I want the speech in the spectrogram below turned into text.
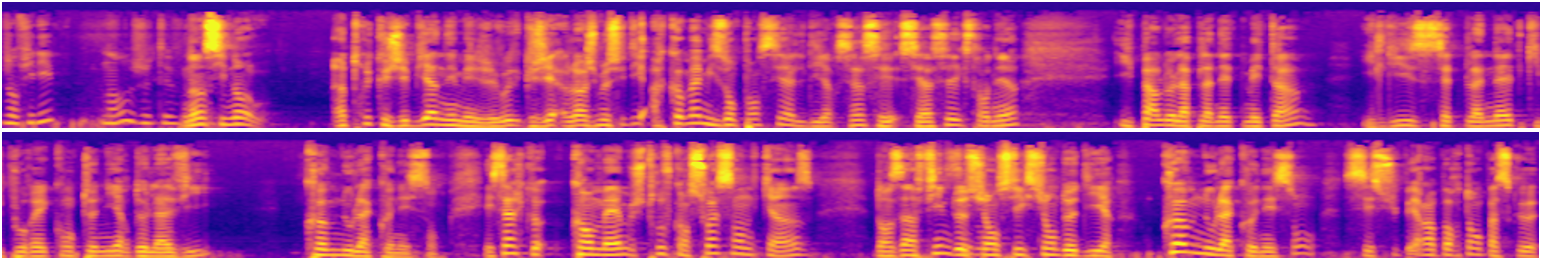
Jean-Philippe? Non, je te vois. Non, sinon, un truc que j'ai bien aimé. Alors je me suis dit, ah quand même, ils ont pensé à le dire. C'est assez extraordinaire. Ils parlent de la planète Méta. Ils disent cette planète qui pourrait contenir de la vie comme nous la connaissons. Et ça, quand même, je trouve qu'en 75, dans un film de science-fiction de dire comme nous la connaissons, c'est super important parce que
